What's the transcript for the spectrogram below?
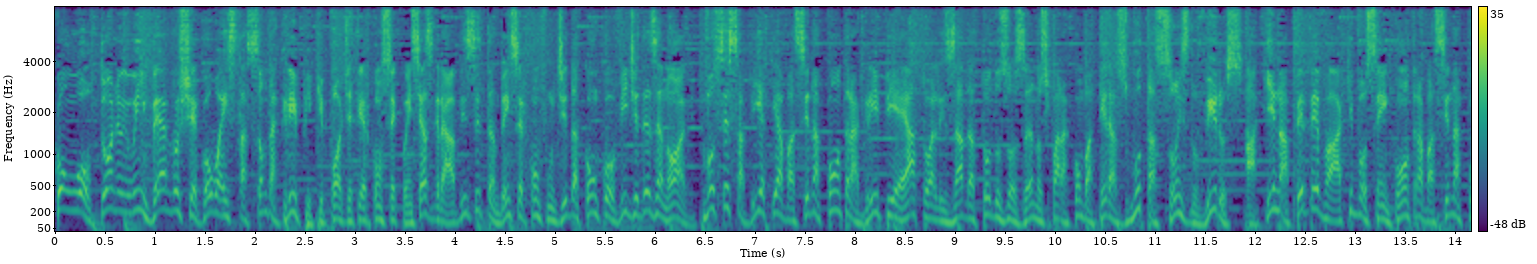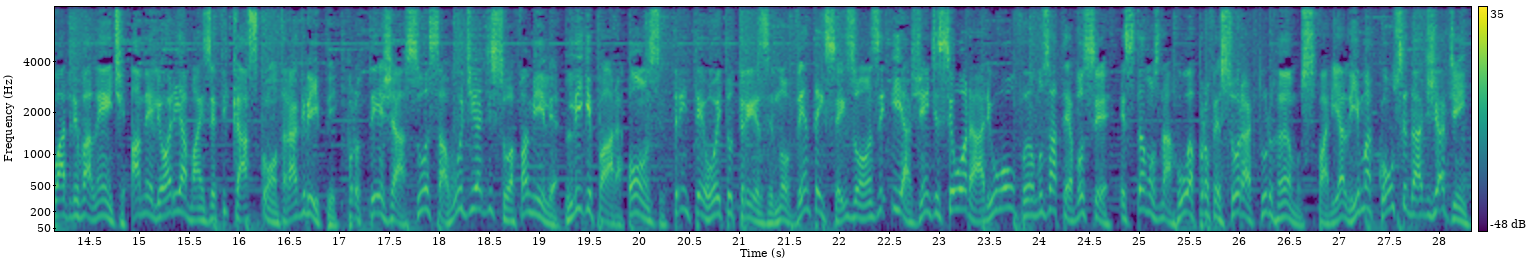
Com o outono e o inverno chegou a estação da gripe, que pode ter consequências graves e também ser confundida com Covid-19. Você sabia que a vacina contra a gripe é atualizada todos os anos para combater as mutações do vírus? Aqui na PPVAC você encontra a vacina quadrivalente, a melhor e a mais eficaz contra a gripe. Proteja a sua saúde e a de sua família. Ligue para 11 38 13 96 11 e agende seu horário ou vamos até você. Estamos na rua Professor Arthur Ramos, Faria Lima, com Cidade Jardim.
